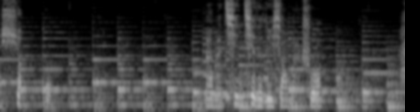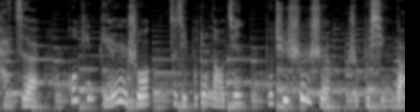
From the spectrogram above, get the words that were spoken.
想过。”妈妈亲切地对小马说。孩子，光听别人说自己不动脑筋，不去试试是不行的。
